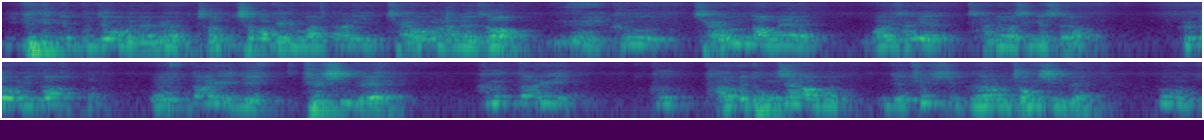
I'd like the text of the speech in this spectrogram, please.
이게 이제 문제가 뭐냐면 전처가 데리고 간 딸이 재혼을 하면서 그 재혼남의 사이에 자녀가 생겼어요. 그러다 보니까 이 딸이 이제 최 씨인데 그 딸이 그 다음에 동생하고 이제 최씨 그 사람은 정 씨인데 그러면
